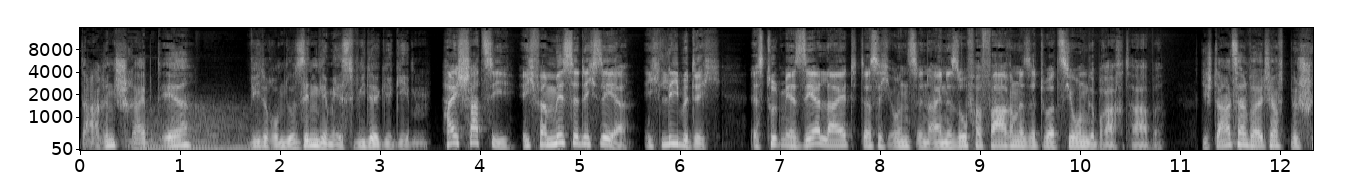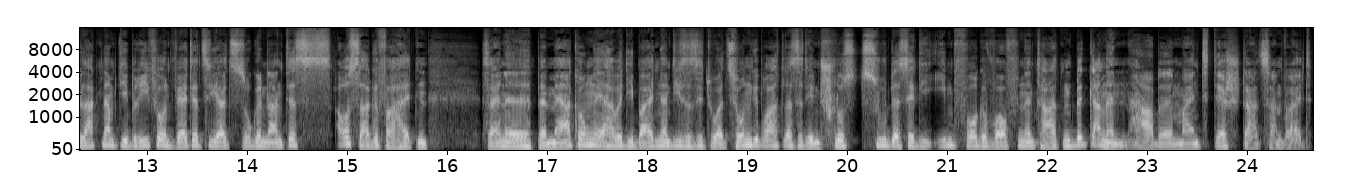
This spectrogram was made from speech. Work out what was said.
Darin schreibt er, wiederum nur sinngemäß wiedergegeben. Hi Schatzi, ich vermisse dich sehr. Ich liebe dich. Es tut mir sehr leid, dass ich uns in eine so verfahrene Situation gebracht habe. Die Staatsanwaltschaft beschlagnahmt die Briefe und wertet sie als sogenanntes Aussageverhalten. Seine Bemerkung, er habe die beiden an diese Situation gebracht, lasse den Schluss zu, dass er die ihm vorgeworfenen Taten begangen habe, meint der Staatsanwalt.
